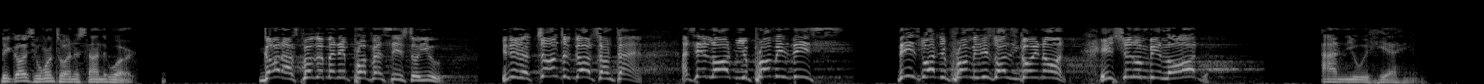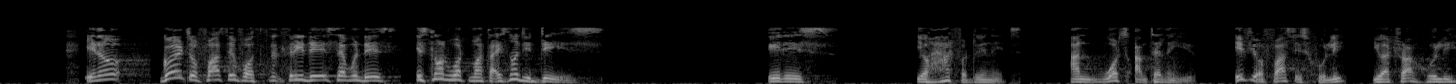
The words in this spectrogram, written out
because you want to understand the word. God has spoken many prophecies to you. You need to turn to God sometime and say, Lord, you promised this. This is what you promised. This is what is going on. It shouldn't be, Lord. And you will hear him. You know, going to fasting for th- three days, seven days, it's not what matters. It's not the days. It is your heart for doing it. And what I'm telling you. If your fast is holy, you attract holy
